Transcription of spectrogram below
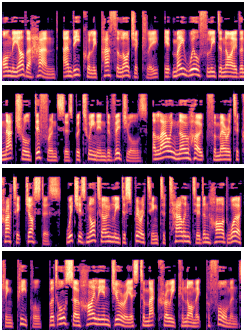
On the other hand, and equally pathologically, it may willfully deny the natural differences between individuals, allowing no hope for meritocratic justice, which is not only dispiriting to talented and hard-working people, but also highly injurious to macroeconomic performance.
